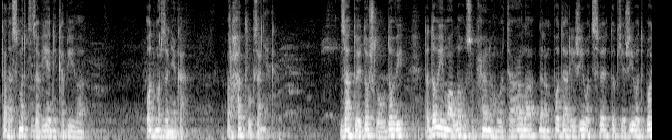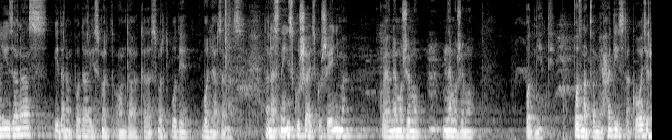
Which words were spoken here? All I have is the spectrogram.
tada smrt za vjernika biva odmor za njega, rahatluk za njega. Zato je došlo u dovi da dovimo Allahu subhanahu wa ta'ala da nam podari život sve dok je život bolji za nas i da nam podari smrt onda kada smrt bude bolja za nas. Da nas ne iskuša iskušenjima koja ne možemo, ne možemo podnijeti. Poznat vam je hadis također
